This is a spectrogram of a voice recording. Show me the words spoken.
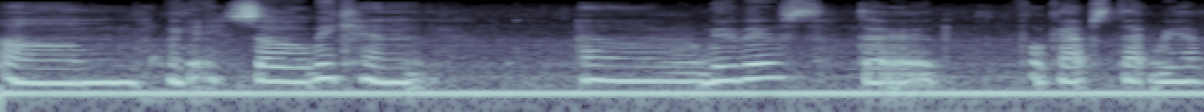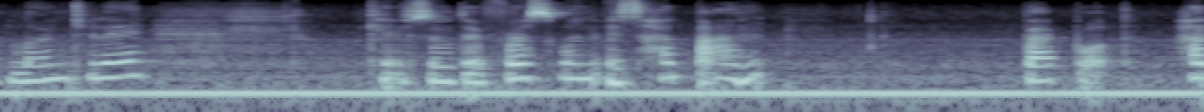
Um, okay, so we can uh, review the vocabs that we have learned today. Okay, so the first one is 黑板, blackboard, 黑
